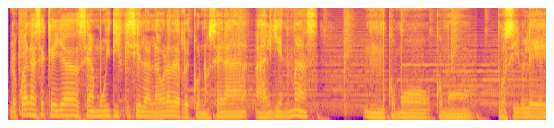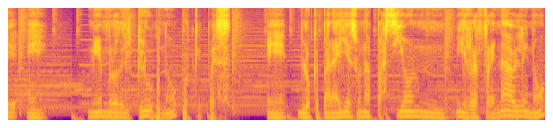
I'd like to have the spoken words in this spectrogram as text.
Lo cual hace que ella sea muy difícil a la hora de reconocer a, alguien más mm, como, como posible eh, miembro del club, ¿no? Porque pues eh, lo que para ella es una pasión irrefrenable, ¿no?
